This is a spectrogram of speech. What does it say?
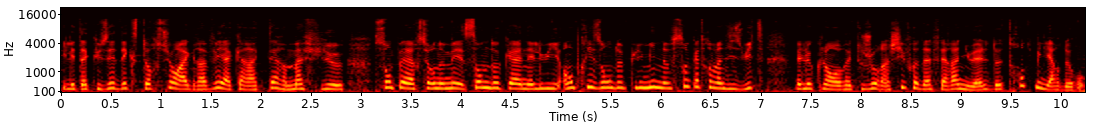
Il est accusé d'extorsion aggravée à caractère mafieux. Son père, surnommé Sandokan, est lui en prison depuis 1998, mais le clan aurait toujours un chiffre d'affaires annuel de 30 milliards d'euros.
